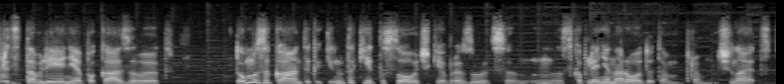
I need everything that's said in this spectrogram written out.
представления показывают, то музыканты какие, ну такие тусовочки образуются, скопление народу там прям начинается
